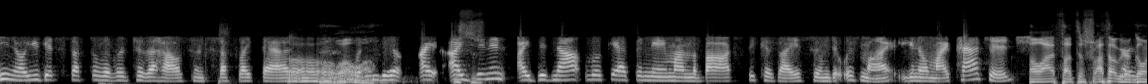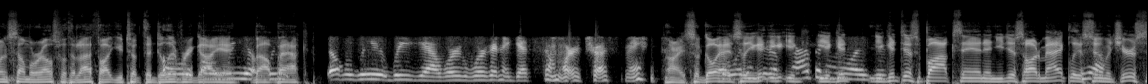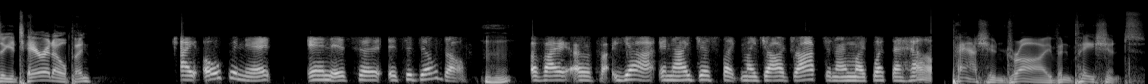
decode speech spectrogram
you know, you get stuff delivered to the house and stuff like that. Oh. Wow. What I, I This didn't, I did not look at the name on the box because I assumed it was my, you know, my package. Oh, I thought this. I thought we were going somewhere else with it. I thought you took the delivery Oh, guy oh, we- about we- back. Oh, we, we, yeah, we're, we're going to get somewhere. Trust me. All right, so go ahead. what So, you get you, you, get you get this box in, and you just automatically assume Yeah. it's yours. So you tear it open. I open it and it's a, it's a dildo. Mhm. Of I, of, yeah. And I just like, my jaw dropped and I'm like, what the hell? Passion, drive, and patience.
